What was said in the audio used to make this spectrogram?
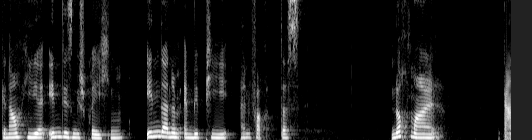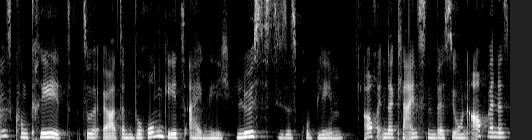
genau hier in diesen Gesprächen, in deinem MVP, einfach das nochmal ganz konkret zu erörtern, worum geht es eigentlich, löst es dieses Problem, auch in der kleinsten Version, auch wenn es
